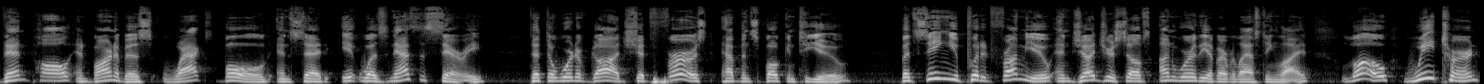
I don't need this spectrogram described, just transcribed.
Then Paul and Barnabas waxed bold and said, "It was necessary that the word of God should first have been spoken to you, but seeing you put it from you and judge yourselves unworthy of everlasting life, lo, we turn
